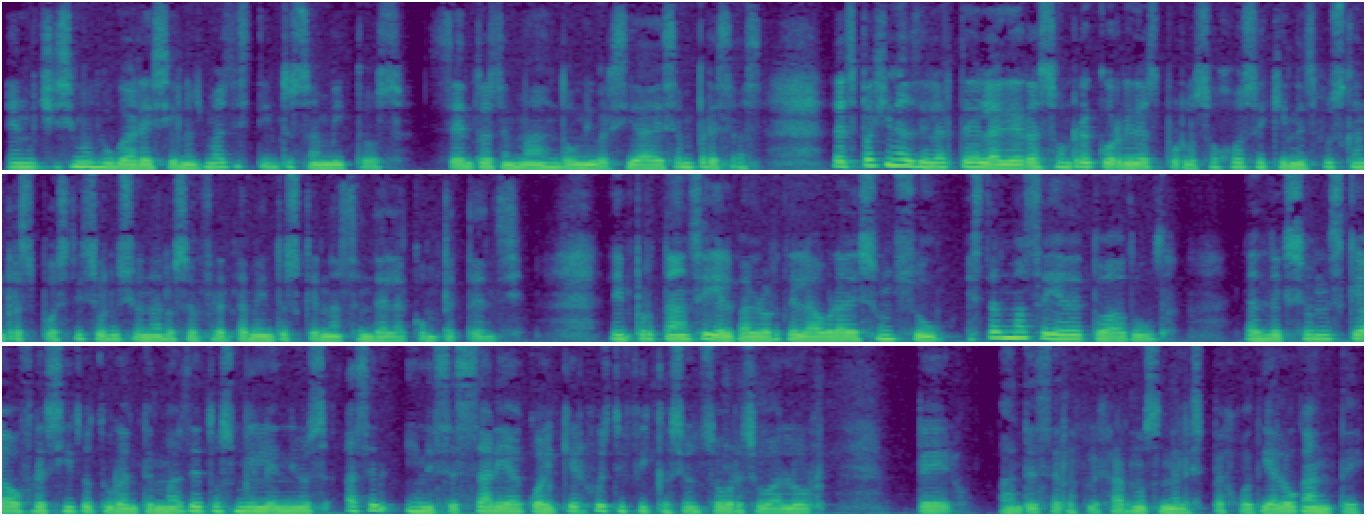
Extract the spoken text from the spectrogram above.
en muchísimos lugares y en los más distintos ámbitos, centros de mando, universidades, empresas, las páginas del arte de la guerra son recorridas por los ojos de quienes buscan respuesta y solución a los enfrentamientos que nacen de la competencia. La importancia y el valor de la obra de Sun Tzu están más allá de toda duda. Las lecciones que ha ofrecido durante más de dos milenios hacen innecesaria cualquier justificación sobre su valor pero, antes de reflejarnos en el espejo dialogante,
